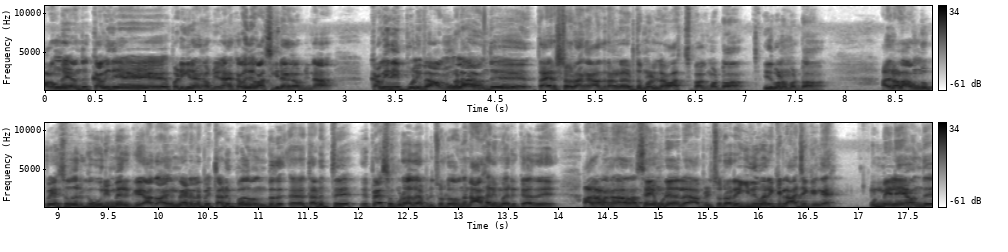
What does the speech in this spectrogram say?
அவங்க வந்து கவிதை படிக்கிறாங்க அப்படின்னா கவிதை வாசிக்கிறாங்க அப்படின்னா கவிதை பொழிவு அவங்களா வந்து தயாரிச்சுட்டு வராங்க. அதை நாங்கள் எடுத்த முறையில் வாசிச்சு பார்க்க மாட்டோம். இது பண்ண மாட்டோம். அதனால் அவங்க பேசுவதற்கு உரிமை இருக்குது அதை அவங்க மேடையில் போய் தடுப்பது வந்து தடுத்து இது பேசக்கூடாது அப்படின்னு சொல்றது வந்து நாகரிகமாக இருக்காது. அதனால் நாங்கள் அதெல்லாம் செய்ய முடியாதுல்ல அப்படின்னு சொல்கிறாரு இது வரைக்கும் லாஜிக்குங்க உண்மையிலேயே வந்து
